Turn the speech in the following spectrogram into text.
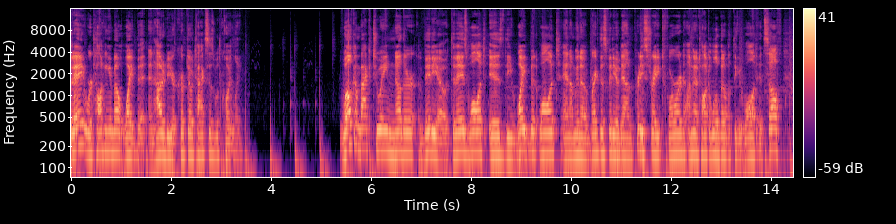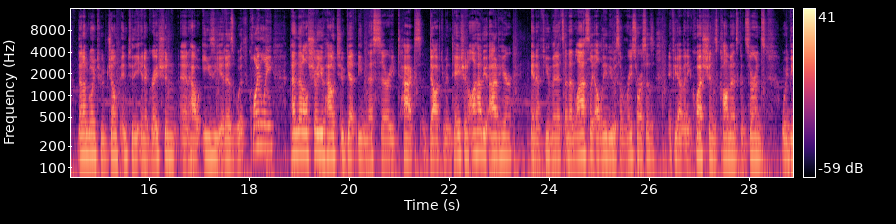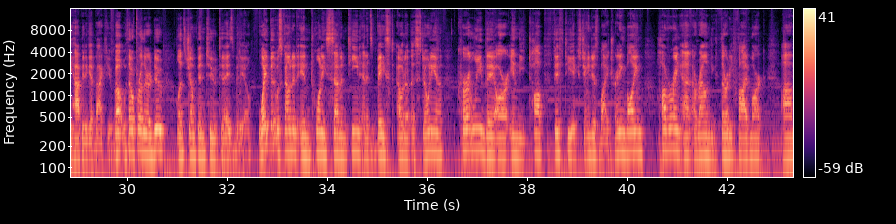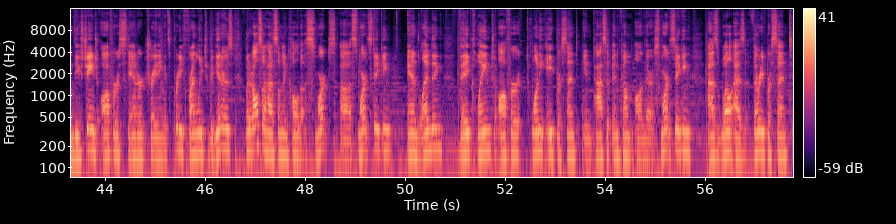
Today we're talking about Whitebit and how to do your crypto taxes with Koinly. Welcome back to another video. Today's wallet is the Whitebit wallet and I'm going to break this video down pretty straightforward. I'm going to talk a little bit about the wallet itself, then I'm going to jump into the integration and how easy it is with Koinly, and then I'll show you how to get the necessary tax documentation. I'll have you out of here in a few minutes. And then lastly, I'll leave you with some resources. If you have any questions, comments, concerns, we'd be happy to get back to you. But without further ado, let's jump into today's video. Whitebit was founded in 2017 and it's based out of Estonia. Currently, they are in the top 50 exchanges by trading volume, hovering at around the 35 mark. Um, the exchange offers standard trading. It's pretty friendly to beginners, but it also has something called smart uh, smart staking and lending. They claim to offer 28% in passive income on their smart staking, as well as 30%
